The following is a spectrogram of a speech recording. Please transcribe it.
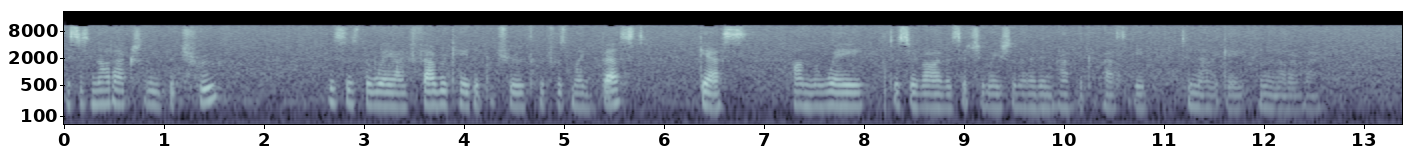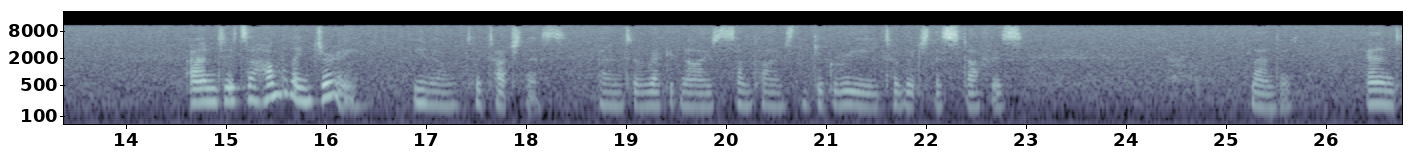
this is not actually the truth. This is the way I fabricated the truth, which was my best guess on the way to survive a situation that I didn't have the capacity to navigate in another way. And it's a humbling journey, you know, to touch this and to recognize sometimes the degree to which this stuff is landed. And,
